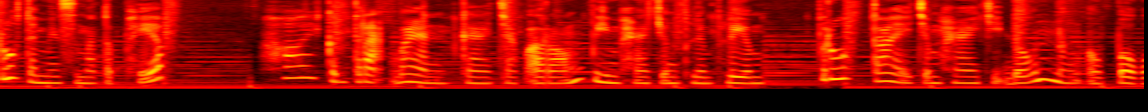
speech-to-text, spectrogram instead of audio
ព្រោះតែមានសមត្ថភាព ហើយកន្ត្រាក់បានការចាប់អារម្មណ៍ពីមហាជនភ្លាមភ្លាមព្រោះតែចំហាយជីដូននិងឪពុក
